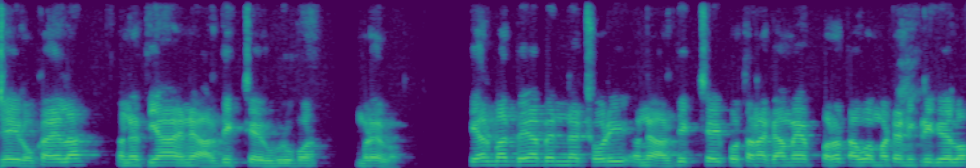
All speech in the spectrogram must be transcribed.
છે એ રોકાયેલા અને ત્યાં એને હાર્દિક છે રૂબરૂ પણ મળેલો. ત્યારબાદ દયાબેનને છોડી અને હાર્દિક છે એ પોતાના ગામે પરત આવવા માટે નીકળી ગયેલો.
